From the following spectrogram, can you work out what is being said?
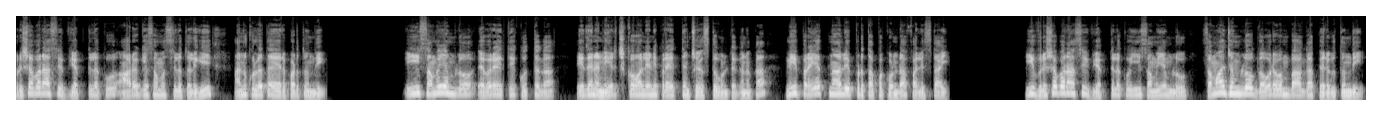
వృషభ రాశి వ్యక్తులకు ఆరోగ్య సమస్యలు తొలగి అనుకూలత ఏర్పడుతుంది. ఈ సమయంలో ఎవరైతే కొత్తగా ఏదైనా నేర్చుకోవాలని ప్రయత్నం చేస్తూ ఉంటే గనుక మీ ప్రయత్నాలు ఇప్పుడు తప్పకుండా ఫలిస్తాయి. ఈ వృషభ రాశి వ్యక్తులకు ఈ సమయంలో సమాజంలో గౌరవం బాగా పెరుగుతుంది.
